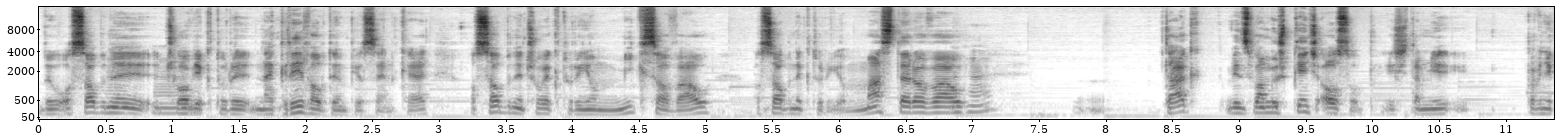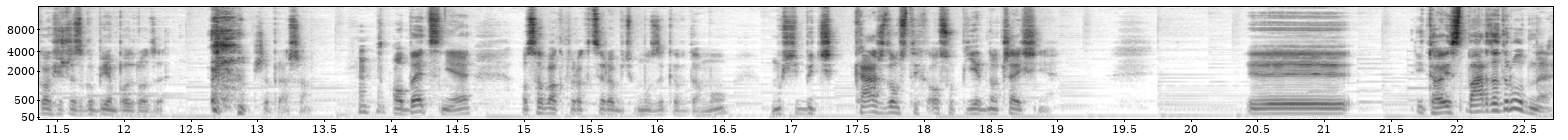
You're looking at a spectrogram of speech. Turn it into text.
był osobny mm -hmm. człowiek, który nagrywał tę piosenkę, osobny człowiek, który ją miksował, osobny, który ją masterował. Mm -hmm. Tak? Więc mamy już pięć osób. Jeśli tam nie. Pewnie kogoś jeszcze zgubiłem po drodze. Przepraszam. Obecnie osoba, która chce robić muzykę w domu, musi być każdą z tych osób jednocześnie. Yy, I to jest bardzo trudne.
